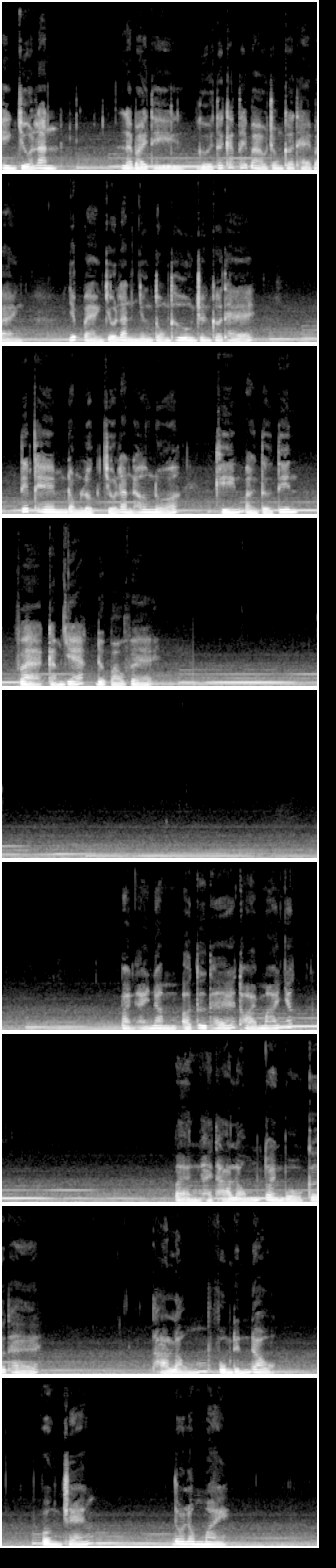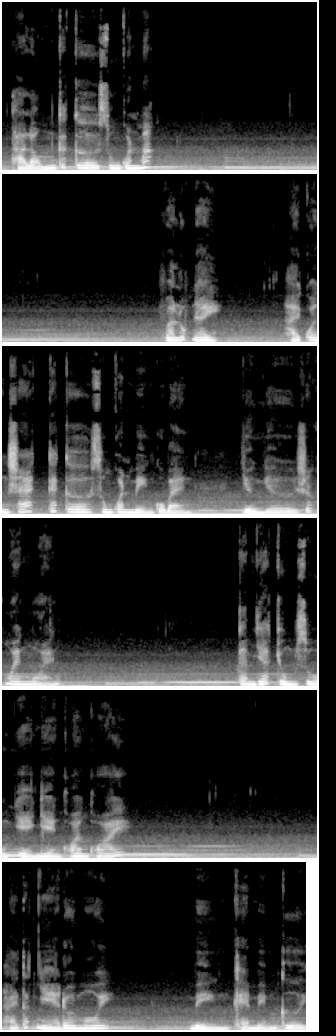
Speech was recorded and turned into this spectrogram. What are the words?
thiền chữa lành là bài thiền gửi tới các tế bào trong cơ thể bạn, giúp bạn chữa lành những tổn thương trên cơ thể. Tiếp thêm động lực chữa lành hơn nữa, khiến bạn tự tin và cảm giác được bảo vệ. Bạn hãy nằm ở tư thế thoải mái nhất bạn hãy thả lỏng toàn bộ cơ thể. Thả lỏng vùng đỉnh đầu, vầng trán, đôi lông mày. Thả lỏng các cơ xung quanh mắt. Và lúc này, hãy quan sát các cơ xung quanh miệng của bạn dường như rất ngoan ngoãn cảm giác trùng xuống nhẹ nhàng, khoan khoái. Hãy tắt nhẹ đôi môi, miệng khẽ mỉm cười.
